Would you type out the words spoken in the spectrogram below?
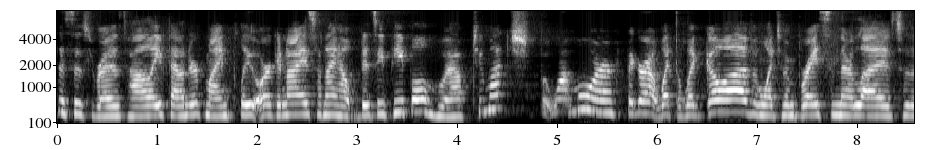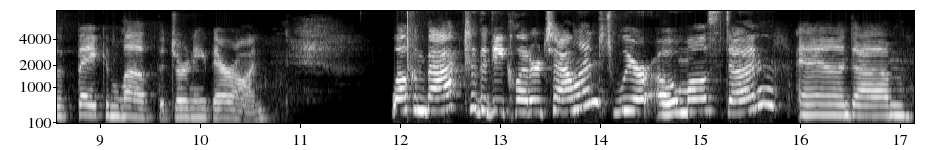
This is Rose Holly, founder of Mindfully Organized, and I help busy people who have too much but want more figure out what to let go of and what to embrace in their lives so that they can love the journey they're on. Welcome back to the Declutter Challenge. We're almost done, and um,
